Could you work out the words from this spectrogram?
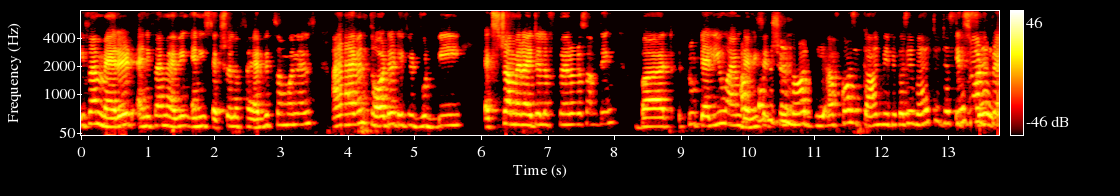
if I'm married and if I'm having any sexual affair with someone else, I haven't thought it if it would be extramarital affair or something. But to tell you I'm Of course it demisexual, cannot be. Of course it can't be because you're married to just It's not So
